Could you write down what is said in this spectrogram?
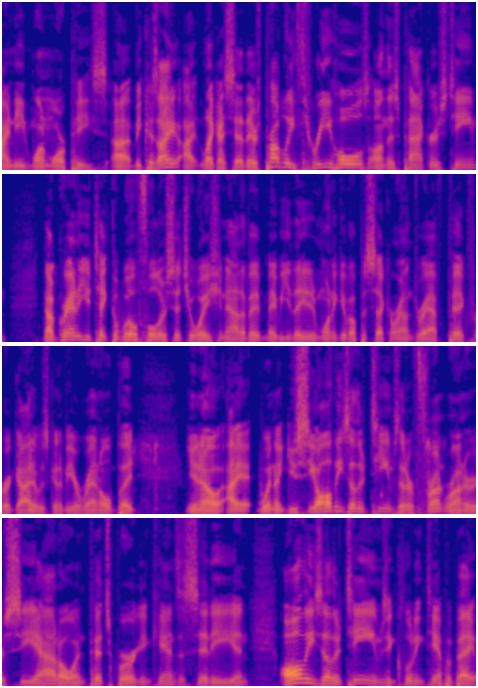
I need one more piece uh, because I, I, like I said, there's probably three holes on this Packers team. Now, granted, you take the Will Fuller situation out of it. Maybe they didn't want to give up a second round draft pick for a guy that was going to be a rental, but you know, I when you see all these other teams that are front runners, Seattle and Pittsburgh and Kansas City and all these other teams, including Tampa Bay,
